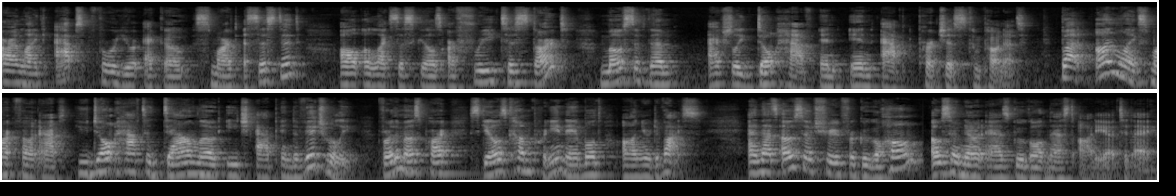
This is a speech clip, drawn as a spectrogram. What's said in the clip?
are like apps for your Echo Smart Assistant. All Alexa skills are free to start. Most of them actually don't have an in app purchase component. But unlike smartphone apps, you don't have to download each app individually. For the most part, skills come pre-enabled on your device. And that's oh also true for Google Home, also known as Google Nest Audio today.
